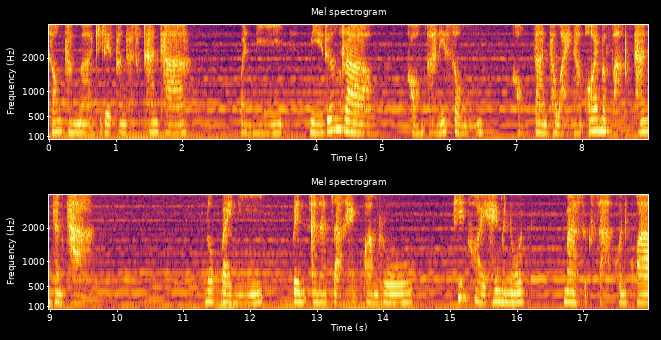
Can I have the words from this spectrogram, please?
ช่องธรรมะกิเลสพังงาทุกท่านคะวันนี้มีเรื่องราวของอานิสงส์ของการถวายน้ำอ้อยมาฝากทุกท่านกันค่ะ โลกใบนี้เป็นอาณาจักรแห่งความรู้ ที่คอยให้มนุษย์มาศึกษาค้นคว้า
